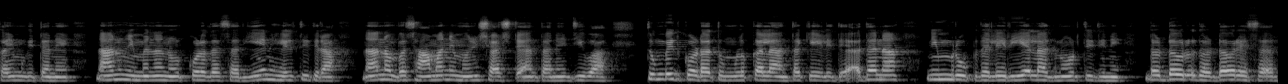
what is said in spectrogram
ಕೈ ಮುಗಿತಾನೆ. ನಾನು ನಿಮ್ಮನ್ನು ನೋಡ್ಕೊಳ್ಳೋದ ಸರ್? ಏನು ಹೇಳ್ತಿದ್ದೀರಾ? ನಾನೊಬ್ಬ ಸಾಮಾನ್ಯ ಮನುಷ್ಯ ಅಷ್ಟೇ ಅಂತಾನೆ ಜೀವ. ತುಂಬಿದ ಕೊಡ ತುಂಬುಳುಕಲ್ಲ ಅಂತ ಕೇಳಿದೆ ಅದನ್ನು ನಿಮ್ಮ ರೂಪದಲ್ಲಿ ರಿಯಲ್ ಆಗಿ ನೋಡ್ತಿದ್ದೀನಿ. ದೊಡ್ಡವರು ದೊಡ್ಡವರೇ ಸರ್.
